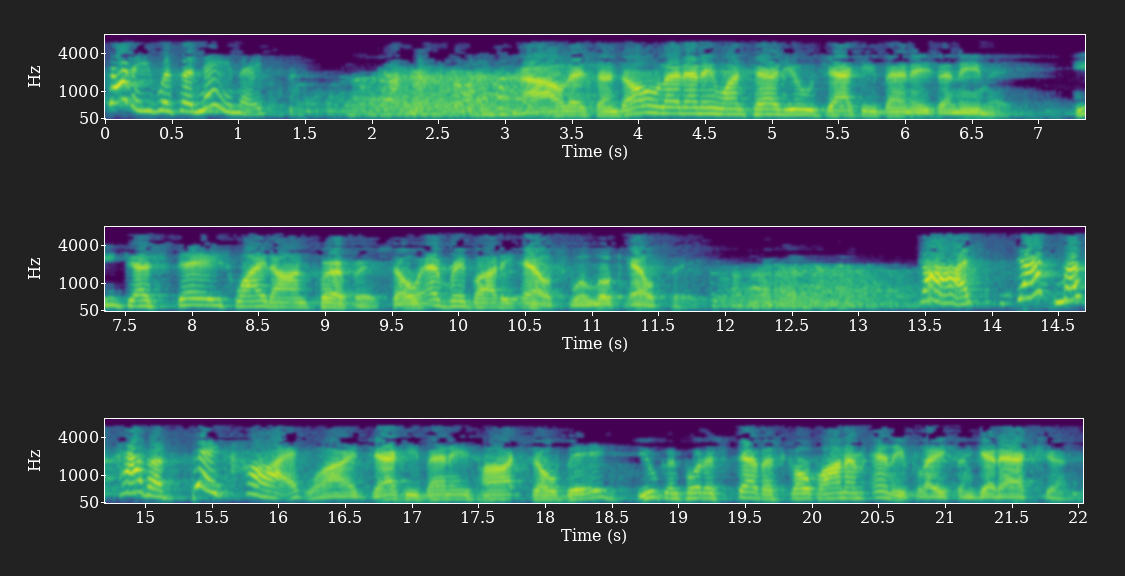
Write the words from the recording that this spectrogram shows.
said he was anemic. Now listen, don't let anyone tell you Jackie Benny's anemic. He just stays white on purpose so everybody else will look healthy. Gosh, Jack must have a big heart. Why, Jackie Benny's heart so big, you can put a stethoscope on him any place and get action.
